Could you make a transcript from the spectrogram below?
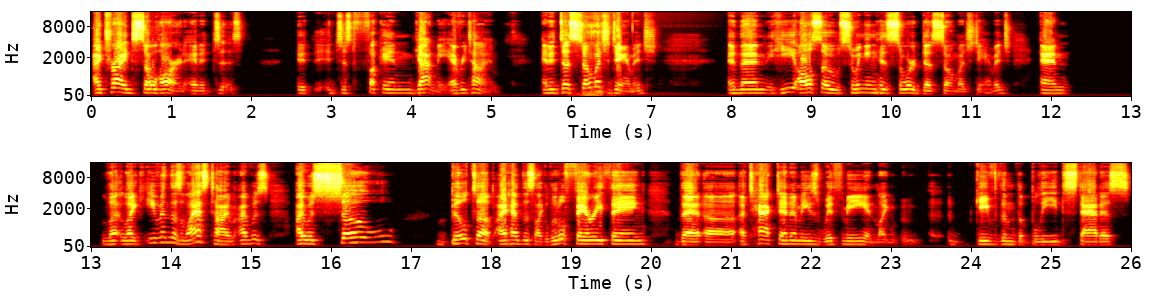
I tried so hard, and it just, it, it just fucking got me every time. And it does so much damage. And then he also swinging his sword does so much damage. And li- like even this last time, I was I was so built up. I had this like little fairy thing that uh, attacked enemies with me and like gave them the bleed status.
